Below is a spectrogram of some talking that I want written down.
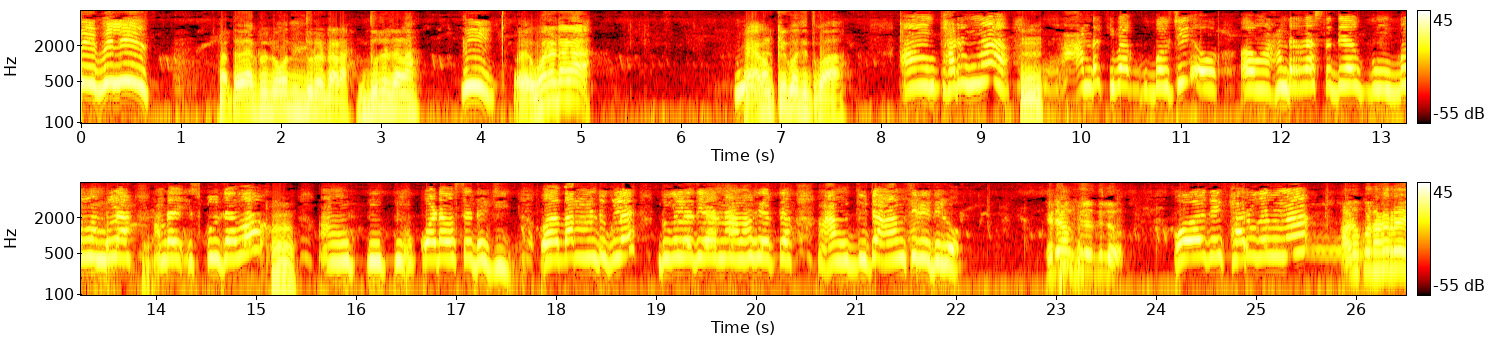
নেই প্লিজ হ্যাঁ, তো একটু দূরে টাড়া দূরে টাড়া কি? ওখানে টাড়া হ্যাঁ, এখন কি করছিস কয়া আম, ফারুক না। আমরা কিবা বলছি আমরা রাস্তা দিয়ে বললাম বলে আমরা স্কুল যাব। হ্যাঁ। আম, কটা বস্তা দেখি? ওই বাগানে ঢুকলে ঢুকলে দিয়ে না আমাকে একটা আম দুটা আম ছিঁড়ে দিল। এটা আম ছিঁড়ে দিল? ওই যে ফারুক এলো না। আরও কোথাকার রে?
